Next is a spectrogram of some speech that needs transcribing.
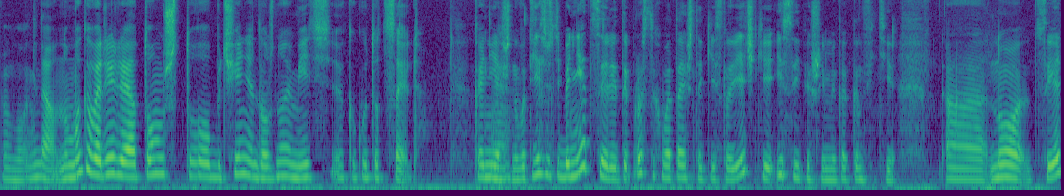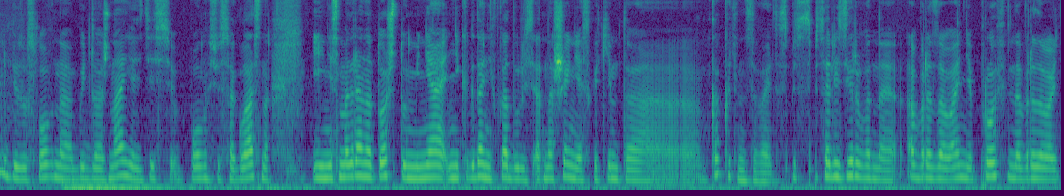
Вот. Да, но мы говорили о том, что обучение должно иметь какую-то цель. Конечно. Вот если у тебя нет цели, ты просто хватаешь такие словечки и сыпешь ими, как конфетти. А, но цель, безусловно, быть должна, я здесь полностью согласна. И несмотря на то, что у меня никогда не вкладывались отношения с каким-то, как это называется, специализированное образование, профильное образование,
